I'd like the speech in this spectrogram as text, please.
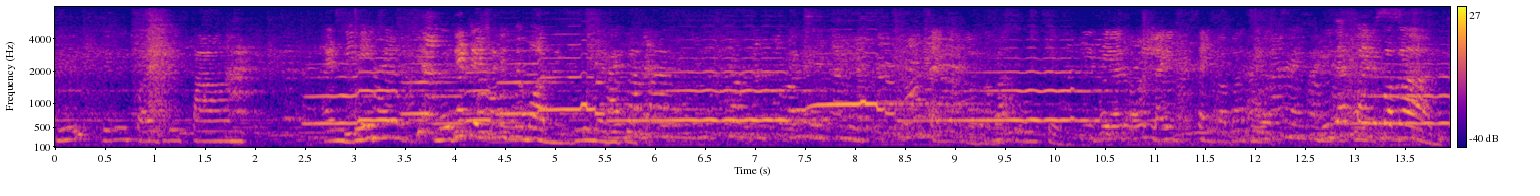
Sleep very quietly, calm. And do meditation in the morning. Do meditation. Okay. They are all Sai Babas here. These are Sai Baba.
